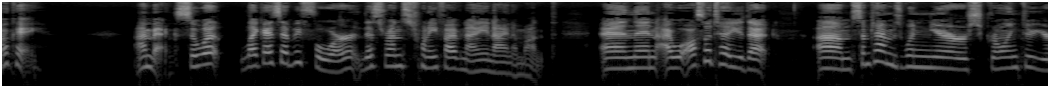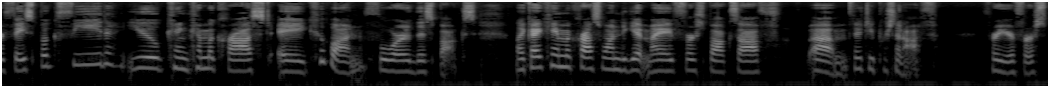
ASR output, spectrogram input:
Okay, I'm back. So what, like I said before, this runs $25.99 a month. And then I will also tell you that um, sometimes when you're scrolling through your Facebook feed, you can come across a coupon for this box. Like I came across one to get my first box off, 50% um, off for your first,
